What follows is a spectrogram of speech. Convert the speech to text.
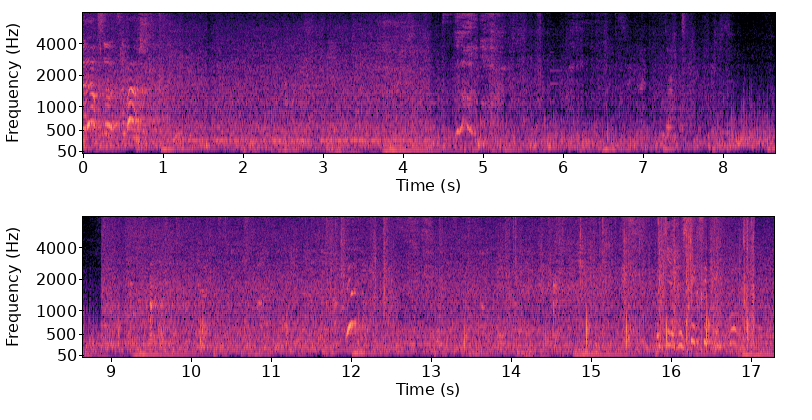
moteur, ça, ça marche. Ok, je sais que c'était court.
